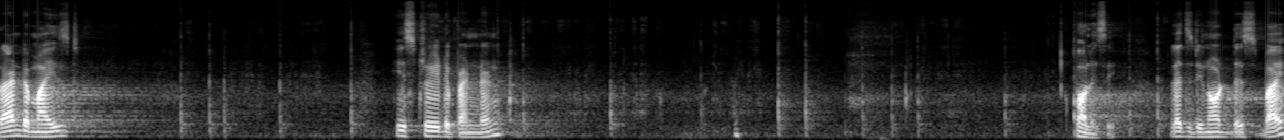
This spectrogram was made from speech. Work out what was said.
randomized history dependent policy. Let us denote this by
